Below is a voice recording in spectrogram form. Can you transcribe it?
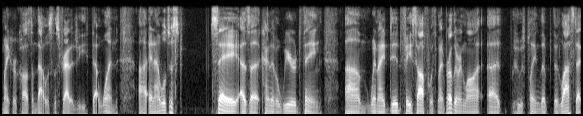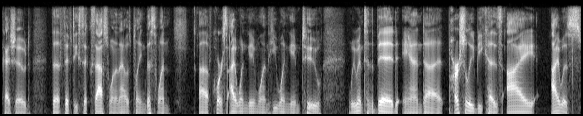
microcosm, that was the strategy that won. Uh, and I will just say, as a kind of a weird thing, um, when I did face off with my brother-in-law, uh, who was playing the the last deck I showed, the 56 SAS one, and I was playing this one. Uh, of course, I won game one, he won game two. We went to the bid, and uh, partially because I I was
